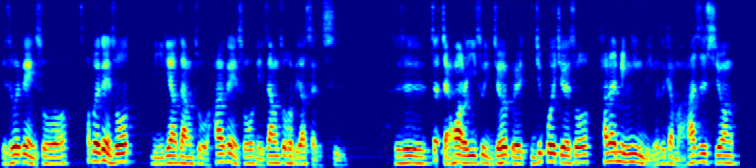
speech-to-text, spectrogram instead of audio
也是会跟你说，他不会跟你说你一定要这样做，他会跟你说你这样做会比较省事。就是这讲话的艺术，你就会不会你就不会觉得说他在命令你或是干嘛，他是希望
